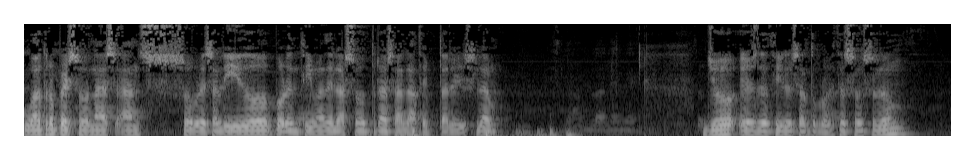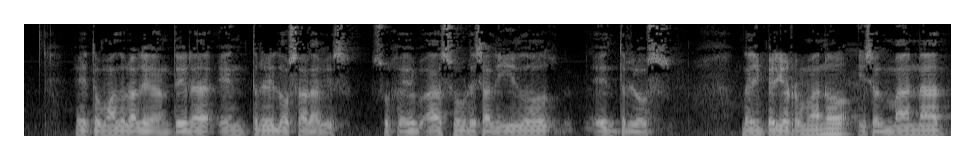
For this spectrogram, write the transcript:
cuatro personas han sobresalido por encima de las otras al aceptar el Islam. Yo, es decir, el santo profeta Sallallahu he tomado la delantera entre los árabes. Suheb ha sobresalido entre los del Imperio Romano y Salman ha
